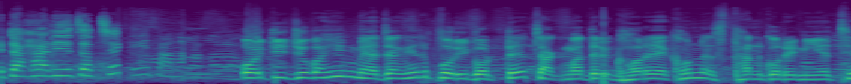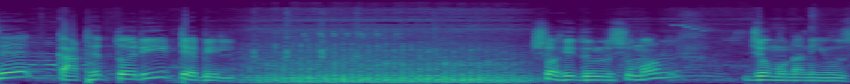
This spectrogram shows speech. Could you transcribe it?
এটা হারিয়ে যাচ্ছে। ঐতিহ্যবাহী মেজাংয়ের পরিবর্তে চাকমাদের ঘরে এখন স্থান করে নিয়েছে কাঠের তৈরি টেবিল। শহীদুল সুমন যমুনা নিউজ।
